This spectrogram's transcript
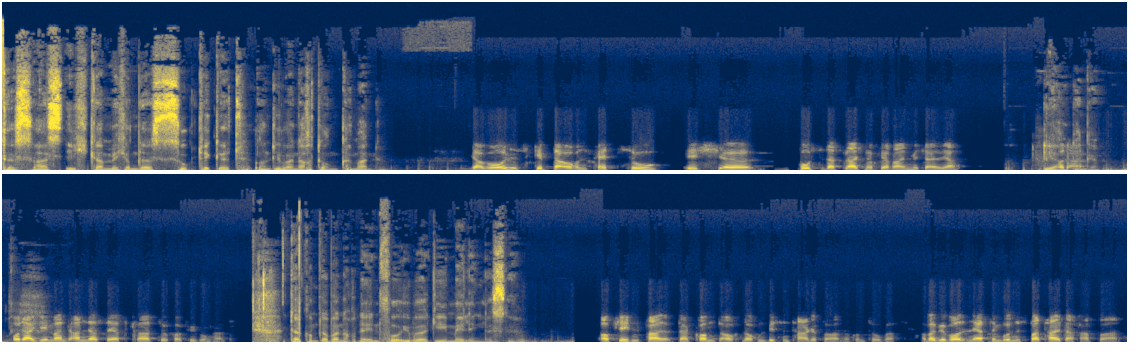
Das heißt, ich kann mich um das Zugticket und Übernachtung kümmern. Jawohl, es gibt da auch ein Pad zu. Ich äh, poste das gleich noch hier rein, Michael, ja? Ja, oder, danke. Oder jemand anders, der es gerade zur Verfügung hat. Da kommt aber noch eine Info über die Mailingliste. Auf jeden Fall. Da kommt auch noch ein bisschen Tagesordnung und sowas. Aber wir wollten erst den Bundesparteitag abwarten.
